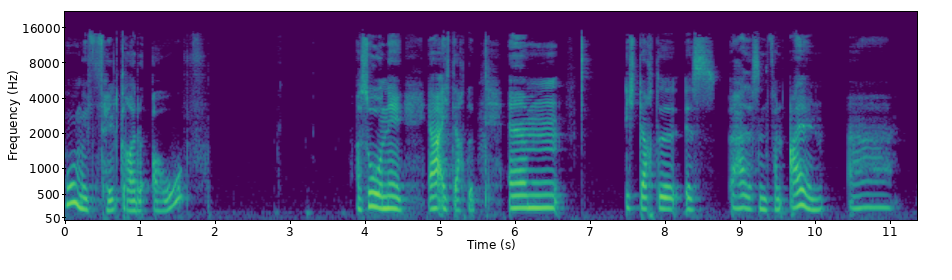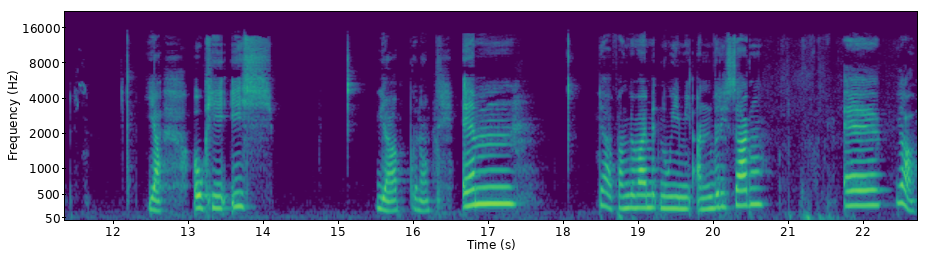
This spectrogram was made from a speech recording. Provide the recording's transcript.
Oh, mir fällt gerade auf. Ach so, nee. Ja, ich dachte. Ähm, ich dachte, es. Ah, das sind von allen. Ah. Ja, okay, ich. Ja, genau. Ähm. Ja, fangen wir mal mit Noemi an, würde ich sagen. Äh, ja.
